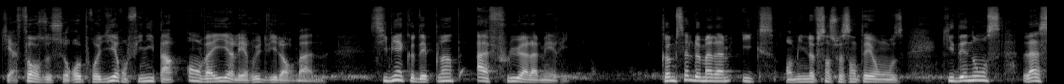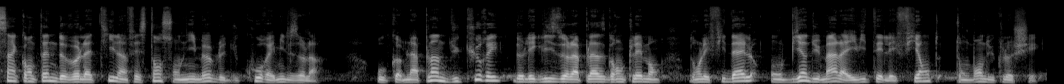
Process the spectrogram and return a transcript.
qui à force de se reproduire ont fini par envahir les rues de Villeurbanne, si bien que des plaintes affluent à la mairie comme celle de Madame X en 1971, qui dénonce la cinquantaine de volatiles infestant son immeuble du cours Émile Zola, ou comme la plainte du curé de l'église de la place Grand Clément, dont les fidèles ont bien du mal à éviter les fientes tombant du clocher.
